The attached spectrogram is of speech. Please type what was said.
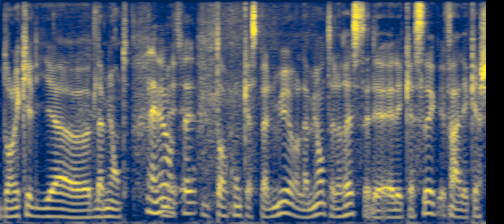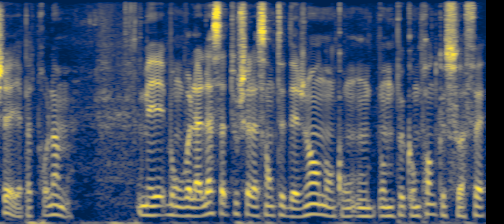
dans lesquels il y a euh, de l'amiante. Tant qu'on casse pas le mur, l'amiante elle reste, elle est, elle est cassée, enfin elle est cachée, il y a pas de problème. Mais bon, voilà, là ça touche à la santé des gens, donc on, peut comprendre que ce soit fait.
